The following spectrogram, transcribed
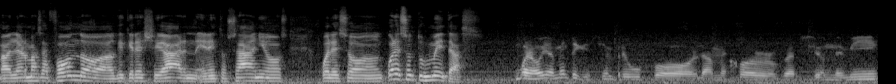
hablar más a fondo, a qué querés llegar en, en estos años, cuáles son, cuáles son tus metas. Bueno, obviamente que siempre busco la mejor versión de mí,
